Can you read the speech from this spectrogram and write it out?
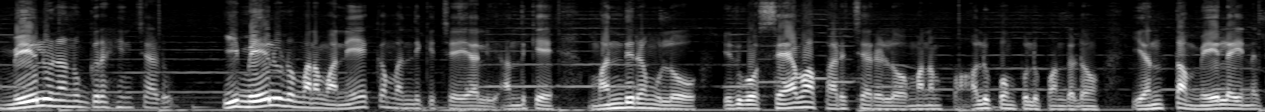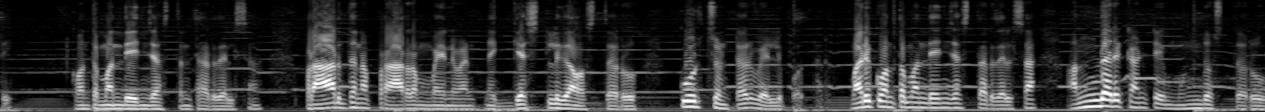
మేలును అనుగ్రహించాడు. ఈ మేలును మనం అనేక మందికి చేయాలి. అందుకే మందిరములో ఇదిగో సేవా పరిచర్యలో మనం పాలు పంపులు పొందడం ఎంత మేలైనది. కొంతమంది ఏం చేస్తుంటారు తెలుసా? ప్రార్థన ప్రారంభమైన వెంటనే గెస్ట్లుగా వస్తారు కూర్చుంటారు వెళ్ళిపోతారు. మరి కొంతమంది ఏం చేస్తారు తెలుసా? అందరికంటే ముందొస్తారు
